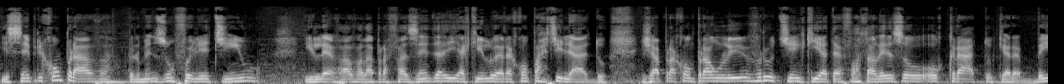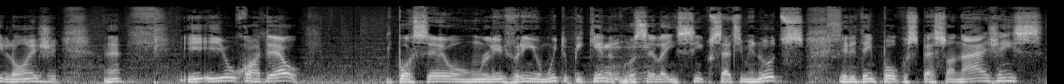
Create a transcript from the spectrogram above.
e sempre comprava pelo menos um folhetinho e levava lá para a fazenda e aquilo era compartilhado. Já para comprar um livro tinha que ir até Fortaleza ou, ou Crato, que era bem longe, né? E, e o cordel por ser um livrinho muito pequeno, uhum. que você lê em 5, 7 minutos, ele tem poucos personagens,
